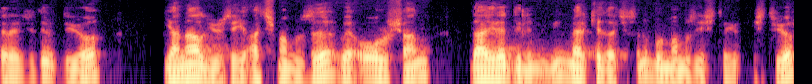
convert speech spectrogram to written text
derecedir diyor. Yanal yüzeyi açmamızı ve o oluşan daire diliminin merkez açısını bulmamızı istiyor.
